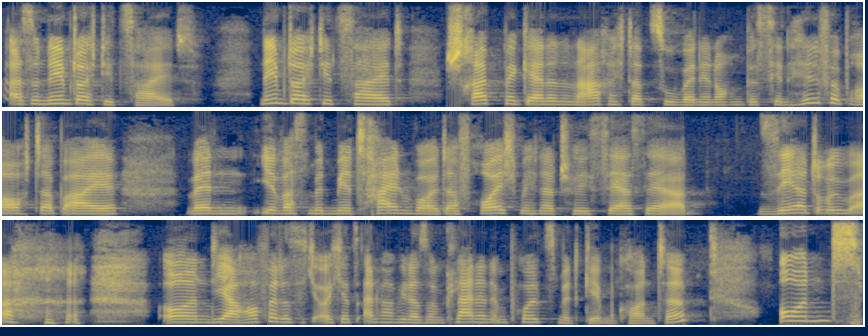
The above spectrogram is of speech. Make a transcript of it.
Also nehmt euch die Zeit. Nehmt euch die Zeit, schreibt mir gerne eine Nachricht dazu, wenn ihr noch ein bisschen Hilfe braucht dabei, wenn ihr was mit mir teilen wollt, da freue ich mich natürlich sehr, sehr, sehr drüber. Und ja, hoffe, dass ich euch jetzt einfach wieder so einen kleinen Impuls mitgeben konnte. Und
